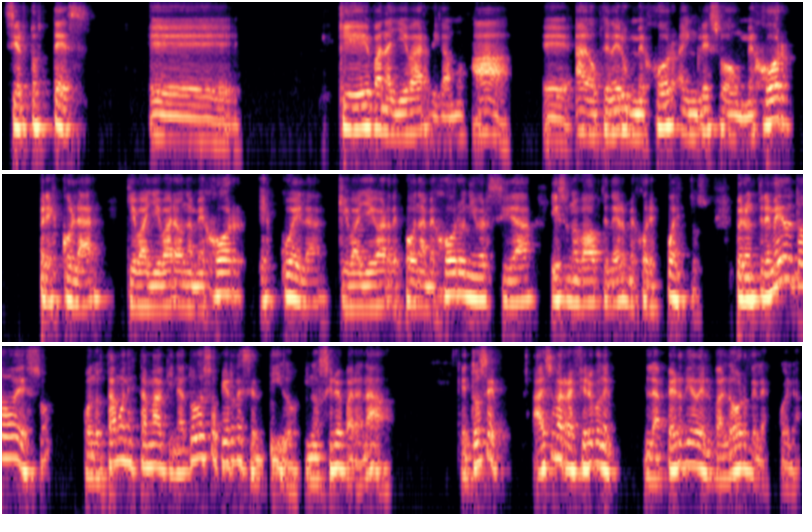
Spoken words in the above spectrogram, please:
ciertos test eh, que van a llevar, digamos, a, eh, a obtener un mejor ingreso a un mejor preescolar, que va a llevar a una mejor escuela, que va a llegar después a una mejor universidad, y eso nos va a obtener mejores puestos. Pero entre medio de todo eso, cuando estamos en esta máquina, todo eso pierde sentido y no sirve para nada. Entonces, a eso me refiero con la pérdida del valor de la escuela.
